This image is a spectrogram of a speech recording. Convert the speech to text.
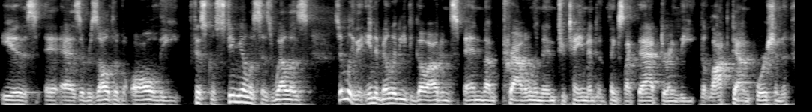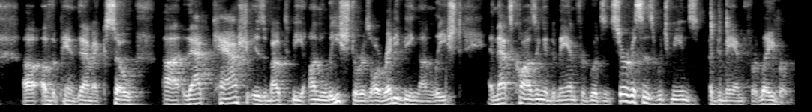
is as a result of all the fiscal stimulus as well as simply the inability to go out and spend on travel and entertainment and things like that during the, the lockdown portion uh, of the pandemic. So uh, that cash is about to be unleashed or is already being unleashed. And that's causing a demand for goods and services, which means a demand for labor.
